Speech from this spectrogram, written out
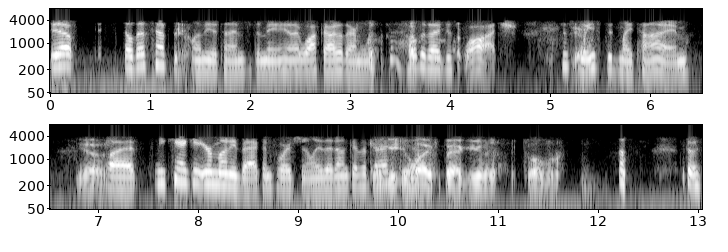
Yep. Oh, that's happened Yeah. plenty of times to me. And I walk out of there, I'm like, what the hell did I just watch? Just Yeah. wasted my time. Yes. But you can't get your money back, unfortunately. They don't give it Can't back get to your you. life back either. It's over. Those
